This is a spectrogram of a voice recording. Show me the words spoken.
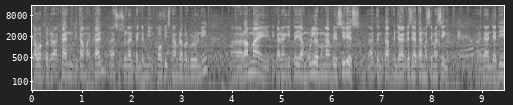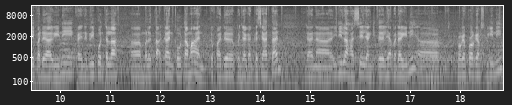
kawan pergerakan ditamatkan susulan pandemik COVID-19 baru-baru ini ramai di kalangan kita yang mula mengambil serius tentang penjagaan kesihatan masing-masing. Dan jadi pada hari ini kerajaan negeri pun telah meletakkan keutamaan kepada penjagaan kesihatan dan uh, inilah hasil yang kita lihat pada hari ini uh, program-program sebegini.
